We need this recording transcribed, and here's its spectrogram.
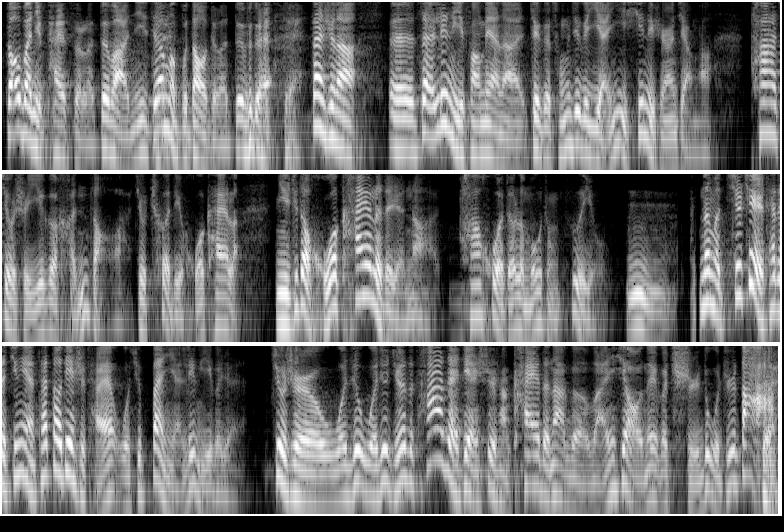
早把你拍死了，对吧？你这么不道德，对不对？对。但是呢，呃，在另一方面呢，这个从这个演艺心理学上讲啊。他就是一个很早啊就彻底活开了，你知道活开了的人呢，他获得了某种自由。嗯，那么其实这也是他的经验。他到电视台，我去扮演另一个人，就是我就我就觉得他在电视上开的那个玩笑，那个尺度之大。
